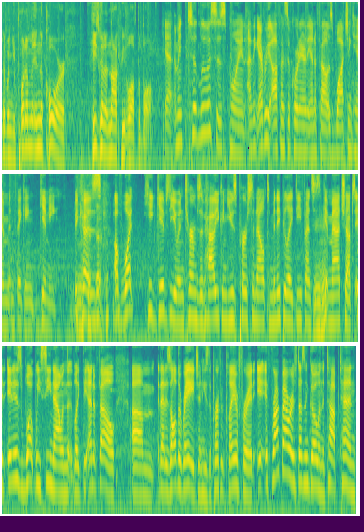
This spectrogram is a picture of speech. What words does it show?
that when you put him in the core, he's going to knock people off the ball. Yeah, I mean, to Louis's point, I think every offensive coordinator in the NFL is watching him and thinking, "Gimme," because of what he gives you in terms of how you can use personnel to manipulate defenses and get matchups. It, it is what we see now in the, like the NFL. Um, that is all the rage, and he's the perfect player for it. If Brock Bowers doesn't go in the top ten.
